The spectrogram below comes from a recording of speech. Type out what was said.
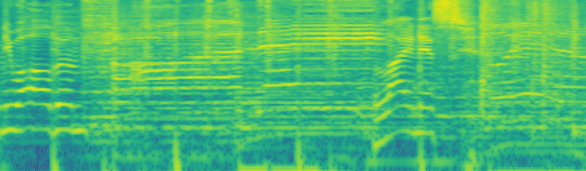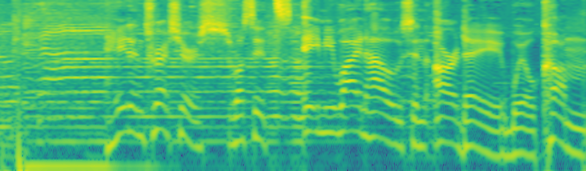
nieuwe album Lioness Hidden Treasures was dit Amy Winehouse en Our Day Will Come.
